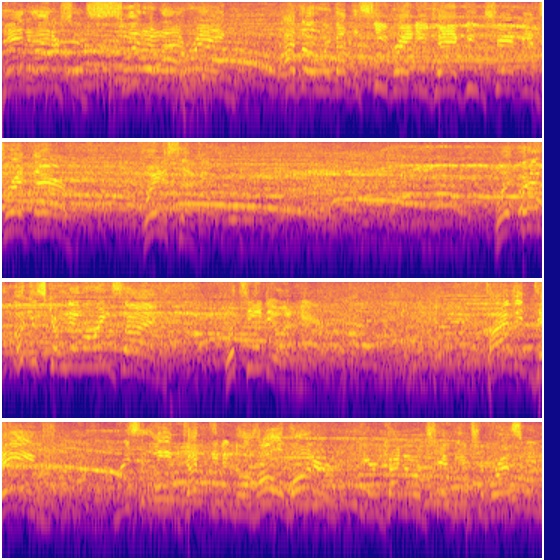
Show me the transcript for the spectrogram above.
Daniel Anderson slid out of that ring. I thought we were about to see brand new tag team champions right there. Wait a second. What? Look, he's coming down the ringside. What's he doing here? Diamond Dave, recently inducted into the Hall of Honor here in Continental Championship Wrestling.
